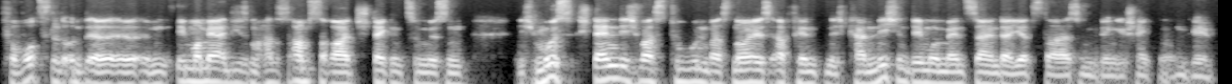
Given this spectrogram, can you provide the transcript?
verwurzelt und äh, äh immer mehr in diesem Hamsterrad stecken zu müssen. Ich muss ständig was tun, was Neues erfinden. Ich kann nicht in dem Moment sein, der jetzt da ist und mit den Geschenken umgehen,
